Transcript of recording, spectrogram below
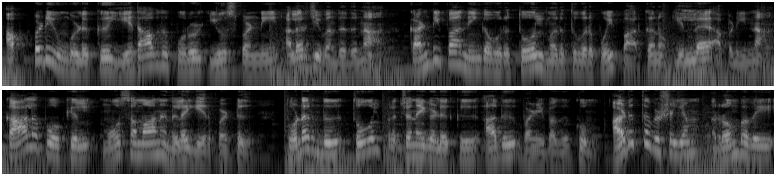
அப்படி உங்களுக்கு ஏதாவது பொருள் யூஸ் பண்ணி அலர்ஜி வந்ததுன்னா கண்டிப்பா நீங்க ஒரு தோல் மருத்துவர் போய் பார்க்கணும். இல்ல அப்படின்னா காலப்போக்கில் மோசமான நிலை ஏற்பட்டு தொடர்ந்து தோல் பிரச்சனைகளுக்கு அது வழிவகுக்கும். அடுத்த விஷயம் ரொம்பவே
